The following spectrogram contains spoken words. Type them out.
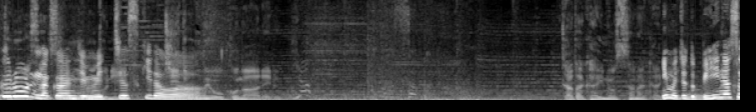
クロールな感じめっちゃ好きだわ。今ちょっとヴィーナス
